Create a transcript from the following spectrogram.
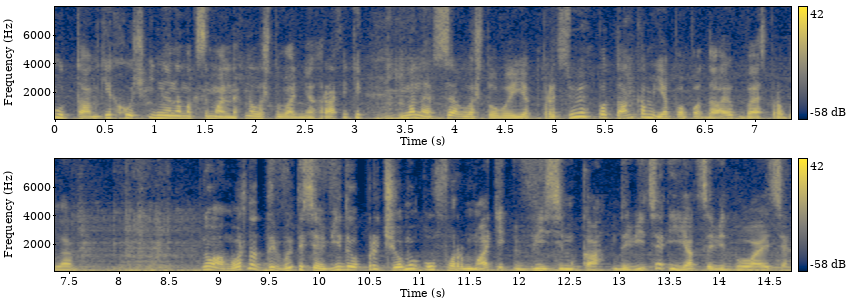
у танки, хоч і не на максимальних налаштуваннях графіки. Мене все влаштовує, як працює. По танкам я попадаю без проблем. Ну а можна дивитися відео, причому у форматі 8К. Дивіться, як це відбувається.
